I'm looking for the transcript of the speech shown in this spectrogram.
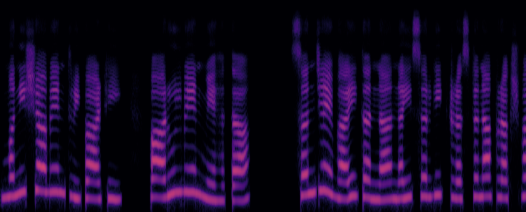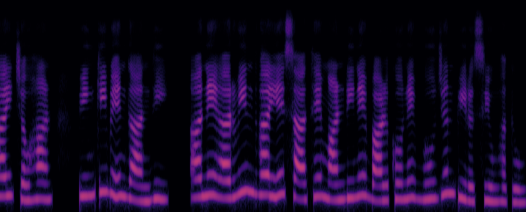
મનીષાબેન ત્રિપાઠી, પારુલબેન મહેતા, સંજયભાઈ તન્ના, નૈસર્ગિક ટ્રસ્ટના પ્રક્ષભાઈ ચૌહાણ, પિંકીબેન ગાંધી અને અરવિંદભાઈએ સાથે માંડીને બાળકોને ભોજન પીરસ્યું હતું.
